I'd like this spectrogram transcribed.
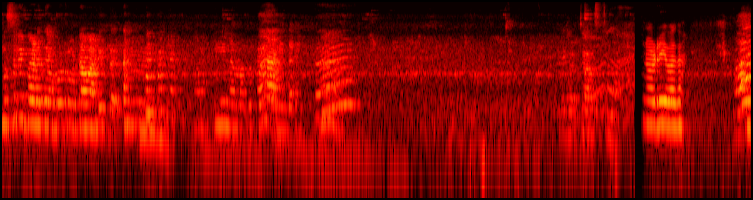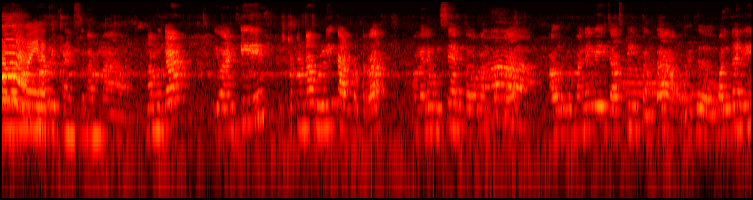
ಮುಸುರಿ ಬೆಳೆದ ಹುಡ್ರು ಊಟ ಮಾಡಿದ್ದ. ಇಲ್ಲಿ ನಮ್ಮ ಕೂತ್ಕೊಂಡಿದ್ದಾರೆ ನೋಡ್ರಿ ಇವಾಗ. ನಮ್ಮಮ್ಮ ಏನಾದ್ರು ಫ್ರೆಂಡ್ಸ್ ನಮ್ಮ ನಮ್ಗ ಇವ್ ಆಂಟಿ ಇಷ್ಟಕೊಂಡ ಹುಳಿ ಕಾಳು ಕೊಟ್ರ ಆಮೇಲೆ ಹುಣಸೆ ಅಂತ ತಗೊಂಬಂದ್ಕೊಟ್ರ ಅವ್ರ ಮನೇಲಿ ಜಾಸ್ತಿ ಇತ್ತಂತ ಇದು ಹೊಲದಲ್ಲಿ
